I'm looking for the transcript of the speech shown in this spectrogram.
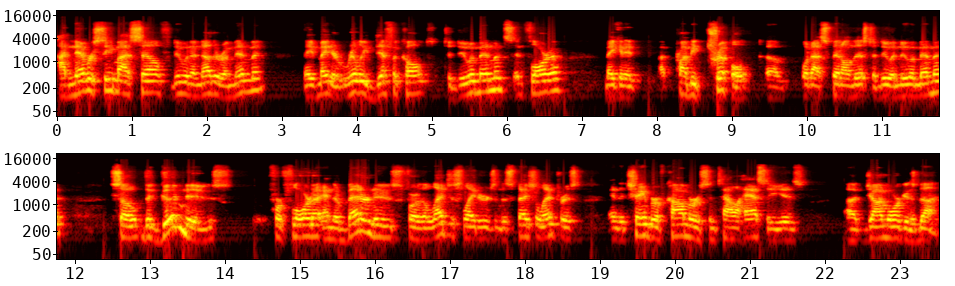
I never see myself doing another amendment. They've made it really difficult to do amendments in Florida, making it uh, probably triple um, what I spent on this to do a new amendment. So the good news for Florida and the better news for the legislators and the special interest and the Chamber of Commerce in Tallahassee is uh, John Morgan's done.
